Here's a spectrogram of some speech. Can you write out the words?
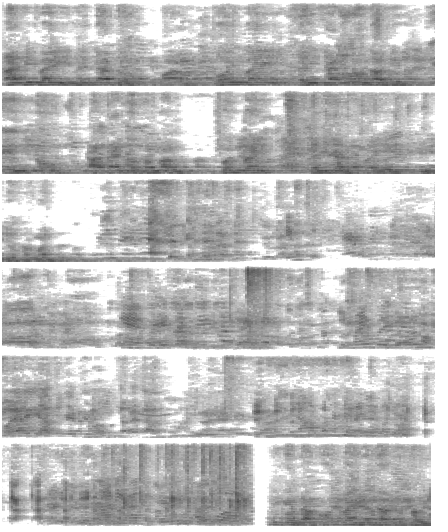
કાનજીભાઈ નજાતો પણ ગોવિંદભાઈ કનિજા નોંધા છે. એની તો દાતાએ તો સન્માન ગોવિંદભાઈ કનિજા સાહેબ એની તો સન્માન ગોવિંદભાઈ નજાતો સન્માન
